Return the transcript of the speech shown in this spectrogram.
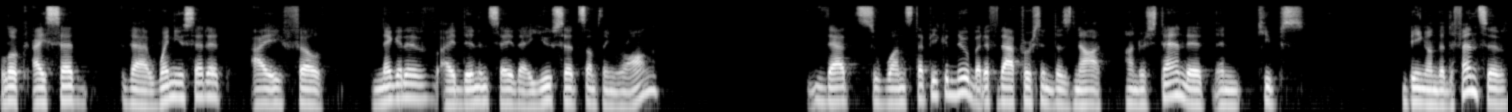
look, I said that when you said it, I felt negative. I didn't say that you said something wrong. That's one step you can do. But if that person does not understand it and keeps being on the defensive,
